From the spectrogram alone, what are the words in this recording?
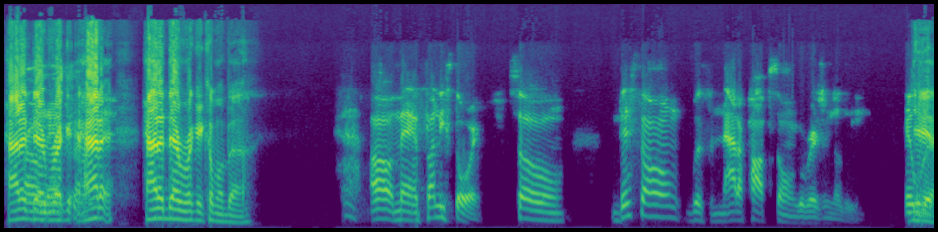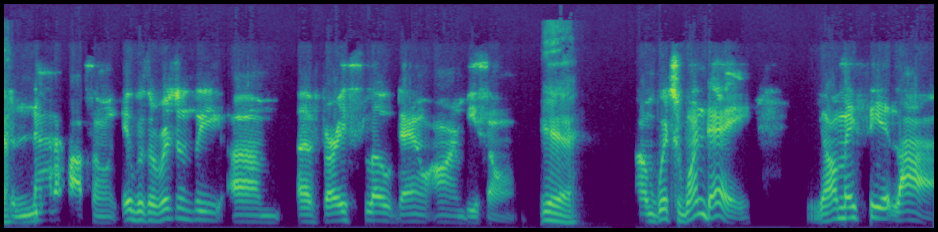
How did oh, that record? How did how did that record come about? Oh man, funny story. So this song was not a pop song originally. It yeah. was not a pop song. It was originally um, a very slowed down R and B song. Yeah. Um, which one day y'all may see it live,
